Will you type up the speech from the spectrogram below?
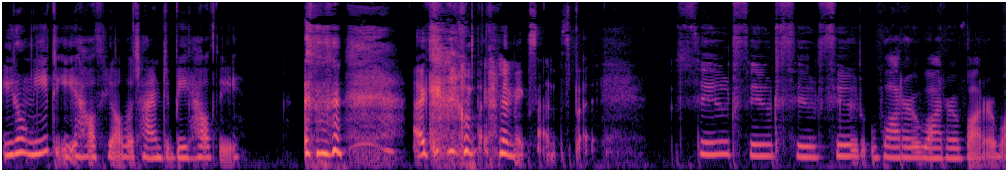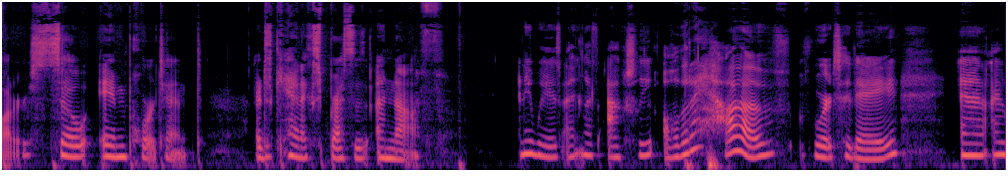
you don't need to eat healthy all the time to be healthy. I hope that kind of makes sense, but food, food, food, food, water, water, water, water. So important. I just can't express this enough. Anyways, I think that's actually all that I have for today. And I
